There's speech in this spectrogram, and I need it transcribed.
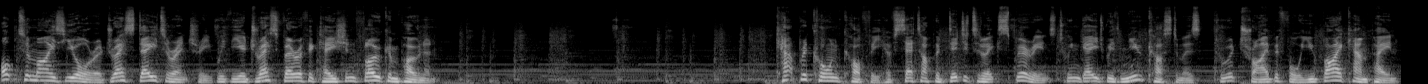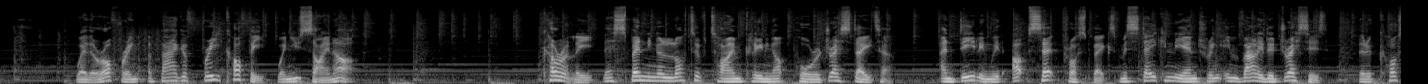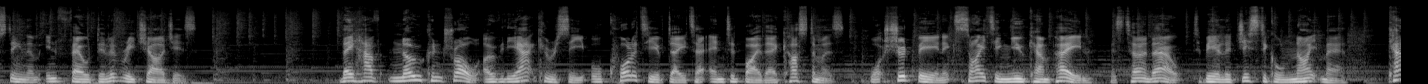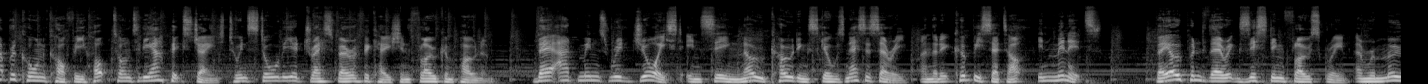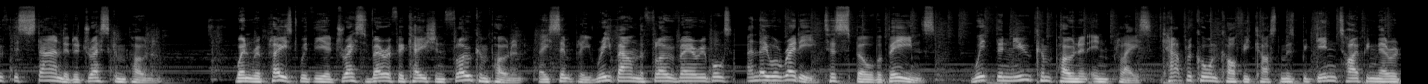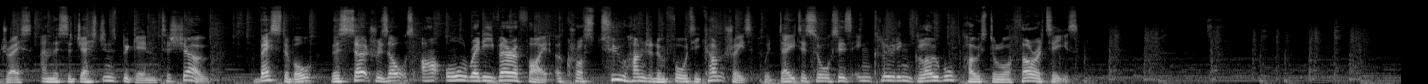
Optimize your address data entry with the Address Verification Flow component. Capricorn Coffee have set up a digital experience to engage with new customers through a try before you buy campaign, where they're offering a bag of free coffee when you sign up. Currently, they're spending a lot of time cleaning up poor address data and dealing with upset prospects mistakenly entering invalid addresses that are costing them in failed delivery charges. They have no control over the accuracy or quality of data entered by their customers. What should be an exciting new campaign has turned out to be a logistical nightmare. Capricorn Coffee hopped onto the App Exchange to install the address verification flow component. Their admins rejoiced in seeing no coding skills necessary and that it could be set up in minutes. They opened their existing flow screen and removed the standard address component. When replaced with the address verification flow component, they simply rebound the flow variables and they were ready to spill the beans. With the new component in place, Capricorn Coffee customers begin typing their address and the suggestions begin to show. Best of all, the search results are already verified across 240 countries with data sources including global postal authorities.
